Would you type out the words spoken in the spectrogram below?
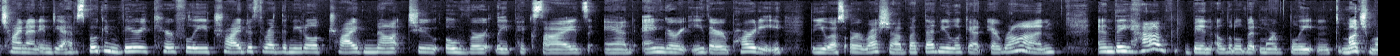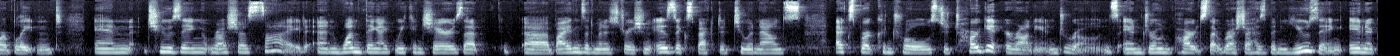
China and India have spoken very carefully, tried to thread the needle, tried not to overtly pick sides and anger either party, the US or Russia. But then you look at Iran, and they have been a little bit more blatant, much more blatant, in choosing Russia's side. And one thing I, we can share is that uh, Biden's administration is expected to announce export controls to target Iranian drones and drone parts that Russia has been using in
